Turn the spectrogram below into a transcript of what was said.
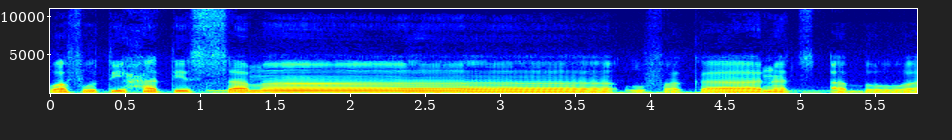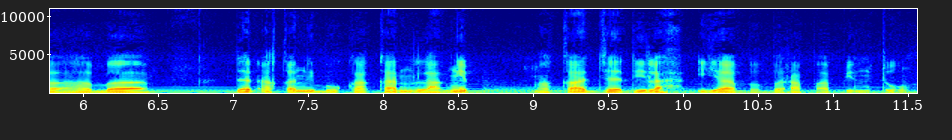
Wa futihatis sama'u fakanat abwaba dan akan dibukakan langit maka jadilah ia beberapa pintu.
